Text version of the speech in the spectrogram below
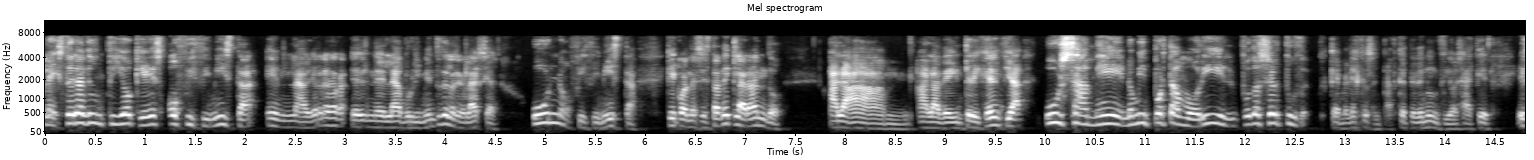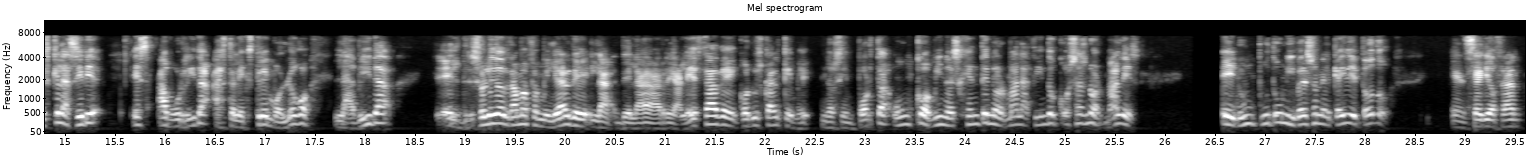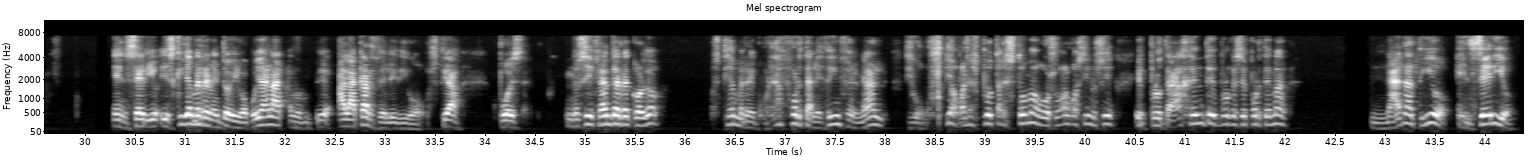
la historia de un tío que es oficinista en, la en el aburrimiento de las galaxias. Un oficinista que cuando se está declarando a la, a la de inteligencia, úsame, no me importa morir, puedo ser tu... Que me dejes en paz, que te denuncio. O sea, que es que la serie es aburrida hasta el extremo. Luego, la vida, el sólido drama familiar de la, de la realeza de Coruscant, que me- nos importa un comino, es gente normal haciendo cosas normales en un puto universo en el que hay de todo. En serio, Fran, en serio, y es que ya me reventó, digo, voy a la, a la cárcel y digo, hostia, pues, no sé si Fran te recordó, hostia, me recuerda a Fortaleza Infernal. Digo, hostia, van a explotar estómagos o algo así, no sé, explotará gente porque se porte mal. Nada, tío, en serio.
